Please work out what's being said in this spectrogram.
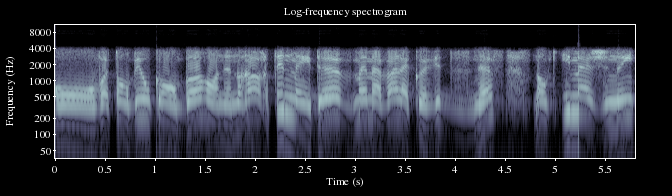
on va tomber au combat. On a une rareté de main-d'œuvre, même avant la COVID-19. Donc, imaginez,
